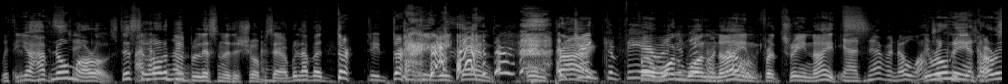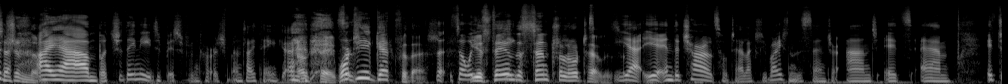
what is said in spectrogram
With You with have the no morals. This I a lot of none. people listen to the show and say, uh-huh. "We'll have a dirty, dirty weekend in Prague drink the beer for and you one never one nine know. for three nights." Yeah, I'd never know what You're you only get up to. encouraging them. I am, but should they need a bit of encouragement, I think. Okay, So- what do you get for that? so- so you stay in the Central Hotel, is it? Yeah, yeah, in the Charles Hotel, actually, right in the centre, and it's um, it's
